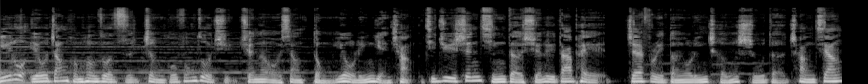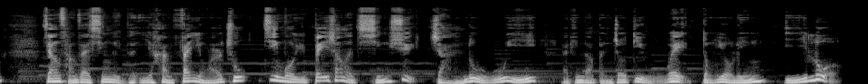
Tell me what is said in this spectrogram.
遗落由张鹏鹏作词郑国锋作曲全能偶像董又霖演唱极具深情的旋律搭配 jeffrey 董又霖成熟的唱腔将藏在心里的遗憾翻涌而出寂寞与悲伤的情绪展露无遗来听到本周第五位董又霖遗落。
